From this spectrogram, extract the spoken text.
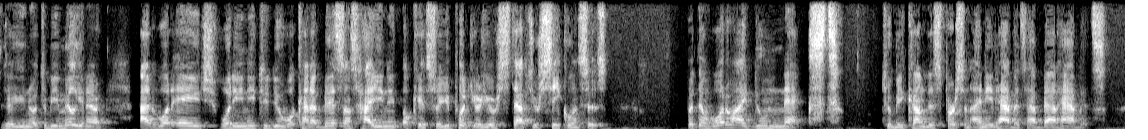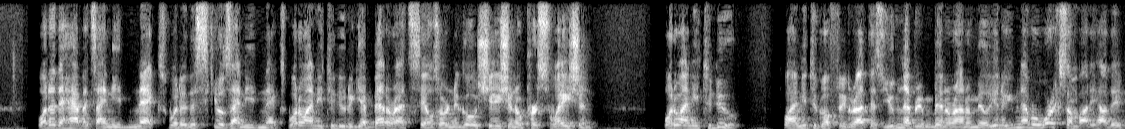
You know, to be a millionaire, at what age? What do you need to do? What kind of business? How you need? Okay, so you put your, your steps, your sequences. But then what do I do next to become this person? I need habits, have bad habits. What are the habits I need next? What are the skills I need next? What do I need to do to get better at sales or negotiation or persuasion? What do I need to do? Well, I need to go figure out this. You've never been around a millionaire. You've never worked somebody how they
